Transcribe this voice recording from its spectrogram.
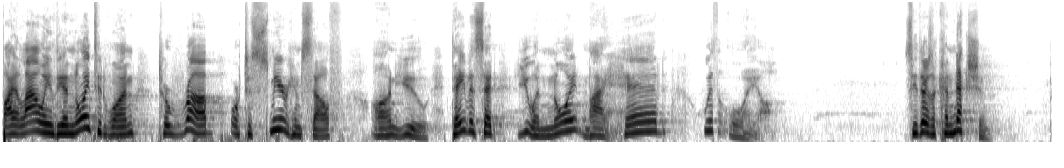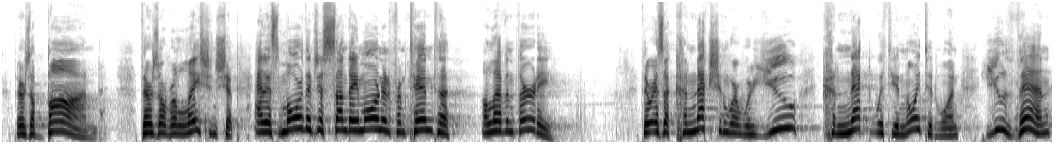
by allowing the anointed one to rub or to smear himself on you. David said, You anoint my head with oil. See, there's a connection, there's a bond, there's a relationship, and it's more than just Sunday morning from 10 to 11:30. There is a connection where where you connect with the anointed one, you then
